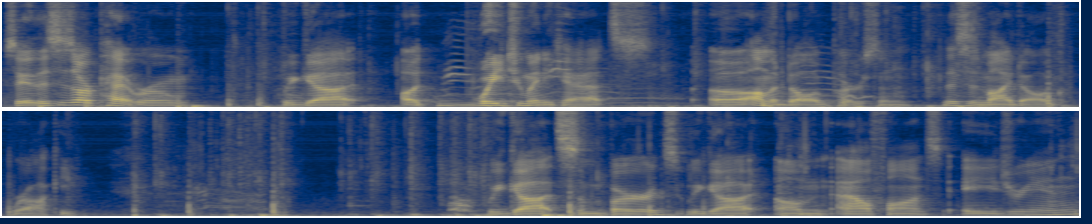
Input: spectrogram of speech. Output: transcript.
So yeah, this is our pet room. We got uh, way too many cats. Uh, I'm a dog person. This is my dog, Rocky. We got some birds. We got um Alphonse, Adrian,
